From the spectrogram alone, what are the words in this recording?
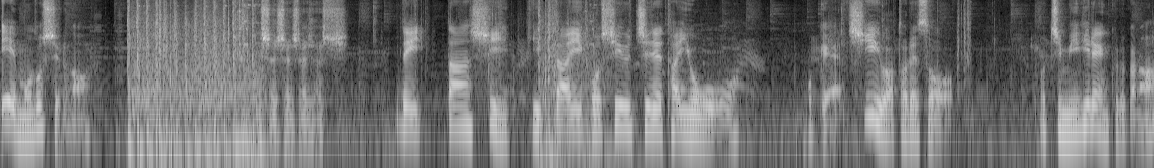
A 戻してるな。よしよしよしよしよし。で、一旦 C、機体腰打ちで対応。OK。C は取れそう。こっち右レーン来るかな？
